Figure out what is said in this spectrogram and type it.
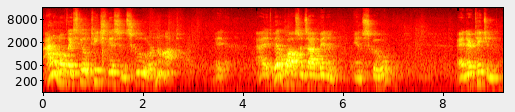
I don't know if they still teach this in school or not. Eh, it, has been a while since I've been in, in school. And they're teaching,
